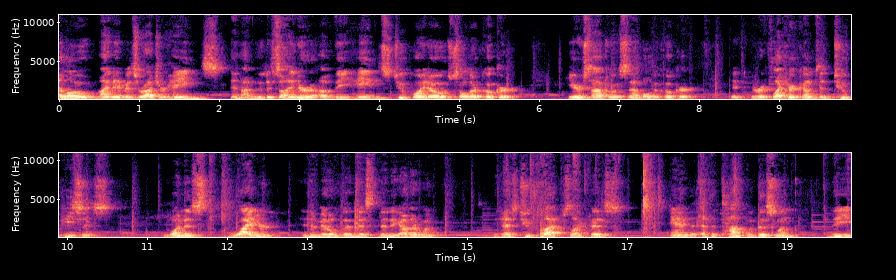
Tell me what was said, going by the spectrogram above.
Hello, my name is Roger Haines and I'm the designer of the Haines 2.0 solar cooker. Here's how to assemble the cooker. It, the reflector comes in two pieces. One is wider in the middle than, this, than the other one. It has two flaps like this. And at the top of this one, the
